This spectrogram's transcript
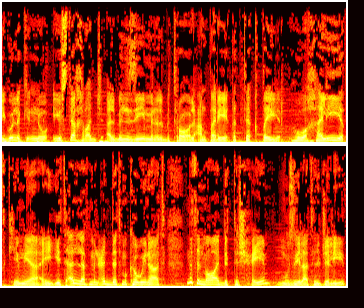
يقول لك إنه يستخرج البنزين من البترول عن طريق التقطير. هو خليط كيميائي يتألف من عدة مكونات مثل مواد التشحيم مزيلات الجليد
